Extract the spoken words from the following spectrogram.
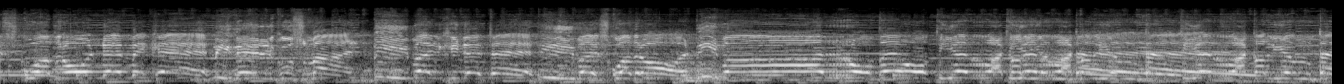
Escuadrón MG, Miguel Guzmán. ¡Viva el jinete! ¡Viva Escuadrón! ¡Viva Rodeo Tierra Caliente! ¡Tierra Caliente! ¡Tierra Caliente!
